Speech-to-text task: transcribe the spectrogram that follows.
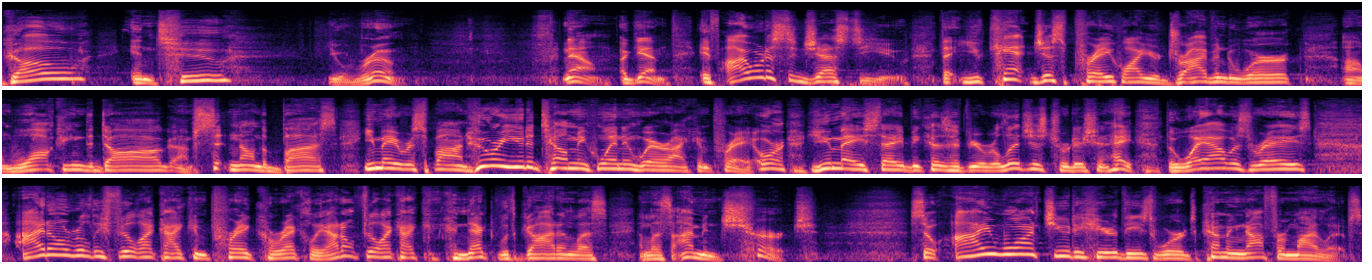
go into your room. Now, again, if I were to suggest to you that you can't just pray while you're driving to work, um, walking the dog, um, sitting on the bus, you may respond, Who are you to tell me when and where I can pray? Or you may say, because of your religious tradition, Hey, the way I was raised, I don't really feel like I can pray correctly. I don't feel like I can connect with God unless, unless I'm in church. So I want you to hear these words coming not from my lips.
